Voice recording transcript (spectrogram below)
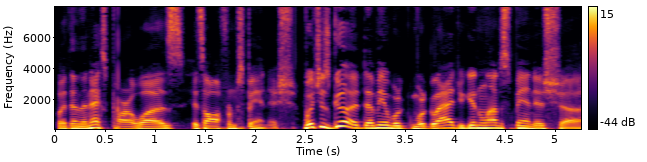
But then the next part was it's all from Spanish, which is good. I mean, we're, we're glad you're getting a lot of Spanish. Uh,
